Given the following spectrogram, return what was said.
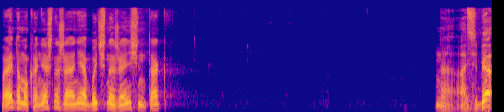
поэтому, конечно же, они обычно женщин так да, а себя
